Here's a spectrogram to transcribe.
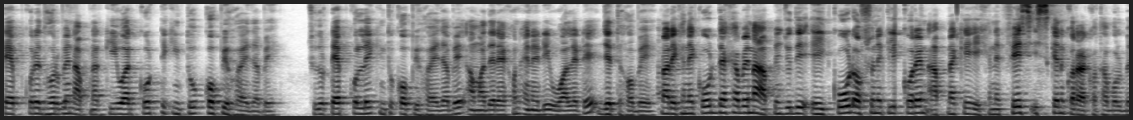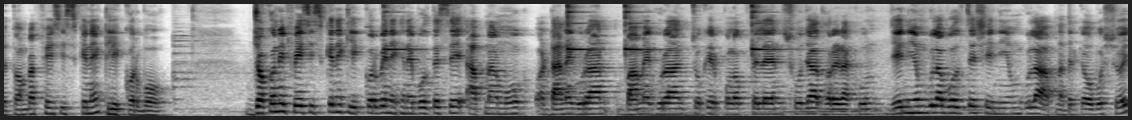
ট্যাপ করে ধরবেন, আপনার কিউআর কোডটি কিন্তু কপি হয়ে যাবে। শুধু ট্যাপ করলেই কিন্তু কপি হয়ে যাবে, আমাদের এখন এনআইডি ওয়ালেটে যেতে হবে। আপনার এখানে কোড দেখাবে না, আপনি যদি এই কোড অপশনে ক্লিক করেন, আপনাকে এখানে ফেস স্ক্যান করার কথা বলবে। তো আমরা ফেস স্ক্যানে ক্লিক করব। যখনই ফেস স্ক্যানে ক্লিক করবেন, এখানে বলতেছে আপনার মুখ ডানে ঘুরান, বামে ঘুরান, চোখের পলক ফেলেন, সোজা ধরে রাখুন। যে নিয়মগুলা বলছে, সেই নিয়মগুলা আপনাদেরকে অবশ্যই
